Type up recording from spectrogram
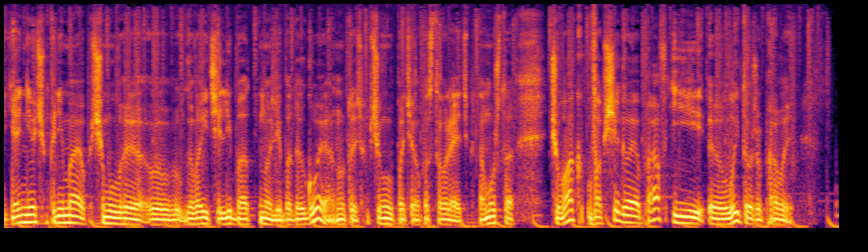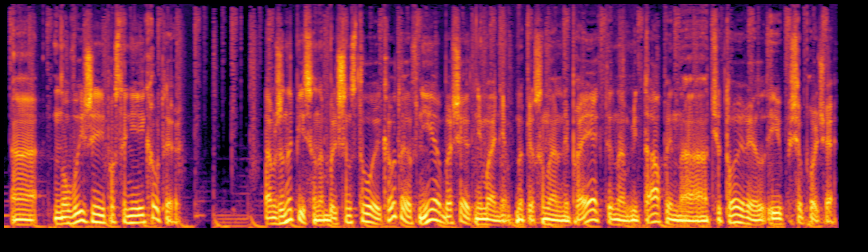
я не очень понимаю, почему вы э, говорите либо одно, либо другое. Ну, то есть, почему вы противопоставляете. Потому что чувак, вообще говоря, прав, и э, вы тоже правы. А, но вы же просто не рекрутеры. Там же написано, большинство рекрутеров не обращают внимания на персональные проекты, на метапы, на тьюториал и все прочее.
